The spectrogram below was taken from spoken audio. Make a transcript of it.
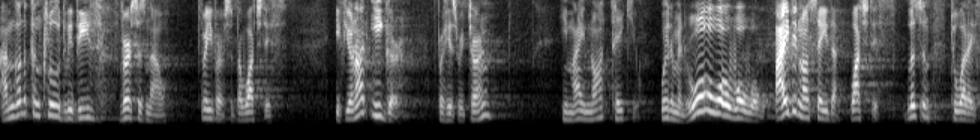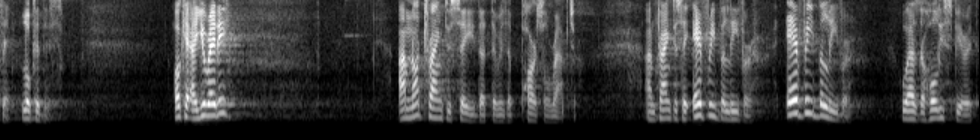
I'm going to conclude with these verses now, three verses, but watch this. If you're not eager for his return, he might not take you. Wait a minute. Whoa, whoa, whoa, whoa. I did not say that. Watch this. Listen to what I said. Look at this. Okay, are you ready? I'm not trying to say that there is a partial rapture. I'm trying to say every believer, every believer who has the Holy Spirit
